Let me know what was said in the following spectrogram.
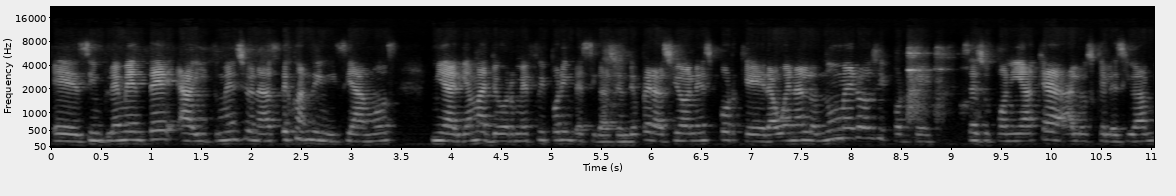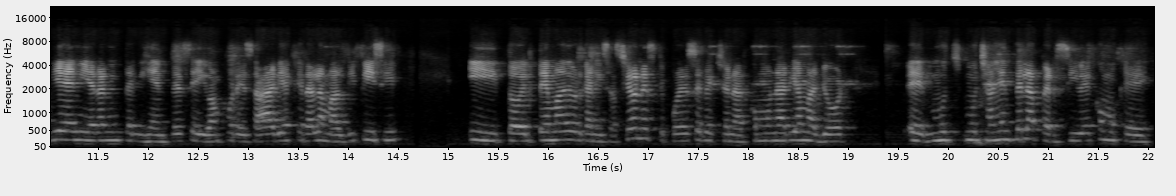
Eh, simplemente ahí tú mencionaste cuando iniciamos mi área mayor me fui por investigación de operaciones porque era buena en los números y porque se suponía que a, los que les iban bien y eran inteligentes se iban por esa área que era la más difícil y todo el tema de organizaciones que puedes seleccionar como un área mayor, eh, mucha gente la percibe como que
